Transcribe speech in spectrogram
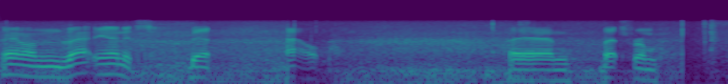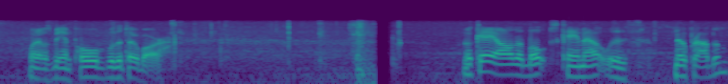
And on that end, it's bent out. And that's from when it was being pulled with a tow bar. Okay, all the bolts came out with no problem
